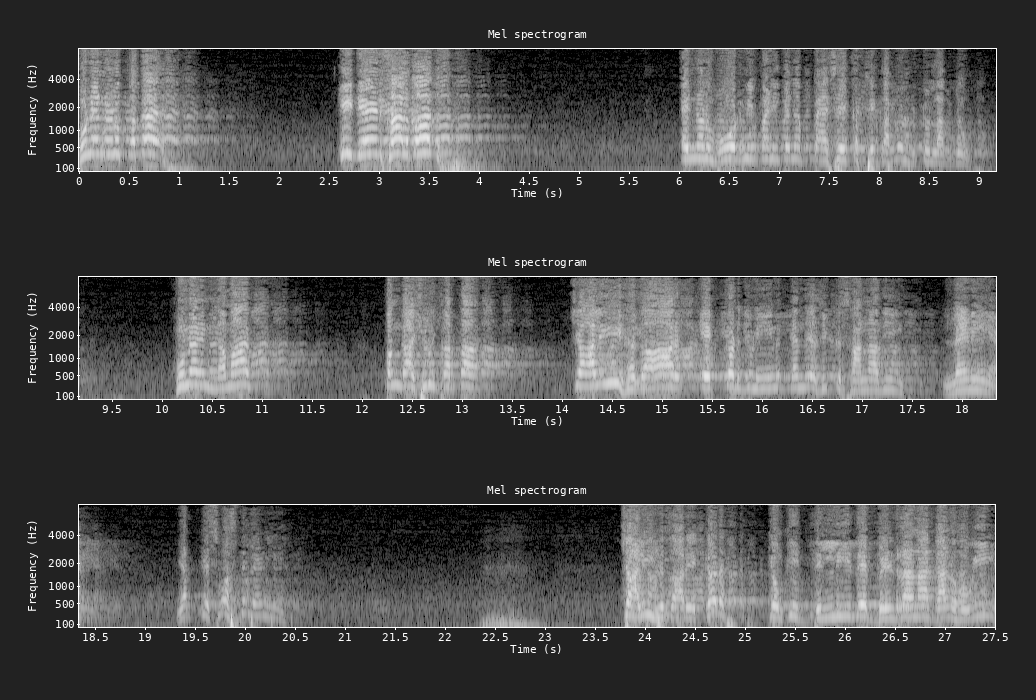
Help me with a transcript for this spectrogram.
ਹੁਣ ਇਹਨਾਂ ਨੂੰ ਪਤਾ ਹੈ ਕਿ ਡੇਢ ਸਾਲ ਬਾਅਦ ਇਹਨਾਂ ਨੂੰ ਵੋਟ ਪੈਣੀ ਕਹਿੰਦੇ ਪੈਸੇ ਇਕੱਠੇ ਕਰ ਲਓ, ਲੁੱਟੋ ਲੱਗ ਜਾਓ। ਹੁਣ ਇਹ ਨਵਾਂ ਪੰਗਾ ਸ਼ੁਰੂ ਕਰਤਾ। 40000 ਏਕੜ ਜ਼ਮੀਨ ਕਹਿੰਦੇ ਅਸੀਂ ਕਿਸਾਨਾਂ ਦੀ ਲੈਣੀ ਹੈ। ਯਾਰ ਕਿਸ ਵਾਸਤੇ ਲੈਣੀ ਹੈ? 40000 ਏਕੜ, ਕਿਉਂਕਿ ਦਿੱਲੀ ਦੇ ਬਿਲਡਰਾਂ ਨਾਲ ਗੱਲ ਹੋ ਗਈ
